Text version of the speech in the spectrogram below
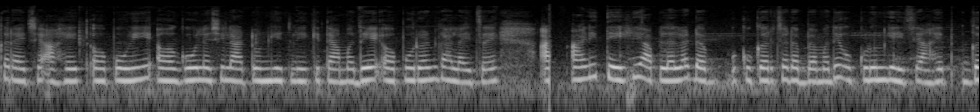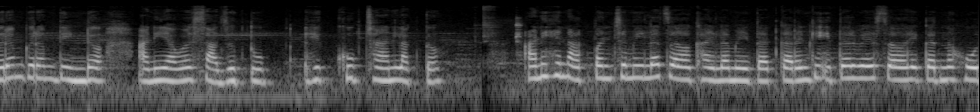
करायचे आहेत. पोळी गोल अशी लाटून घेतली की त्यामध्ये पुरण घालायचं आहे आणि तेही आपल्याला डब कुकरच्या डब्यामध्ये उकडून घ्यायचे आहेत. गरम गरम दिंड आणि यावर साजूक तूप हे खूप छान लागतं. आणि हे नागपंचमीलाच खायला मिळतात. कारण की इतर वेळेस हे करणं होत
